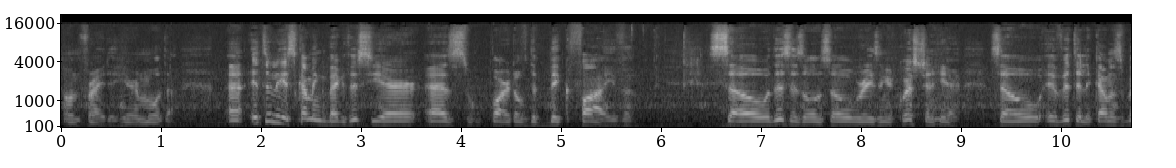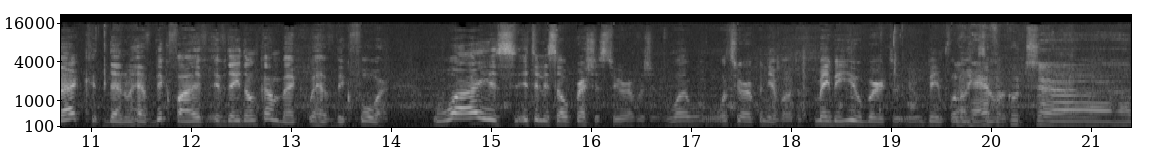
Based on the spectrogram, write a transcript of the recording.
on Friday here in Malta. Uh, Italy is coming back this year as part of the Big Five. So this is also raising a question here. So if Italy comes back, then we have Big Five. If they don't come back, we have Big Four. Why is Italy so precious to Eurovision? Wha- What's your opinion about it? Maybe you, Bert, you've been Well, following they have some- a good uh,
